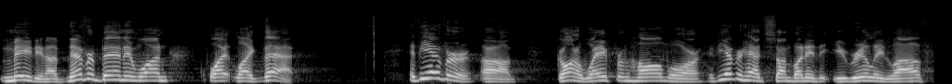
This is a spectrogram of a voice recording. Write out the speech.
meeting. I've never been in one quite like that. Have you ever uh, gone away from home, or have you ever had somebody that you really love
